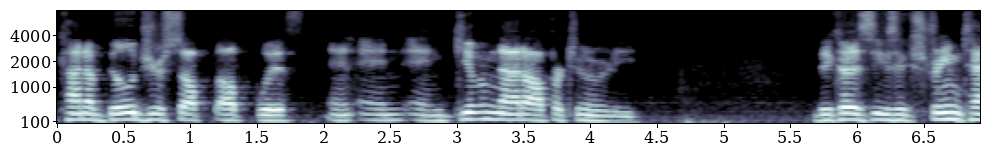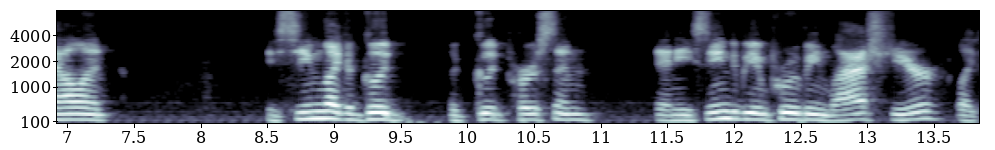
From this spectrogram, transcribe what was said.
kind of build yourself up with and and and give him that opportunity. Because he's extreme talent. He seemed like a good a good person and he seemed to be improving last year like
